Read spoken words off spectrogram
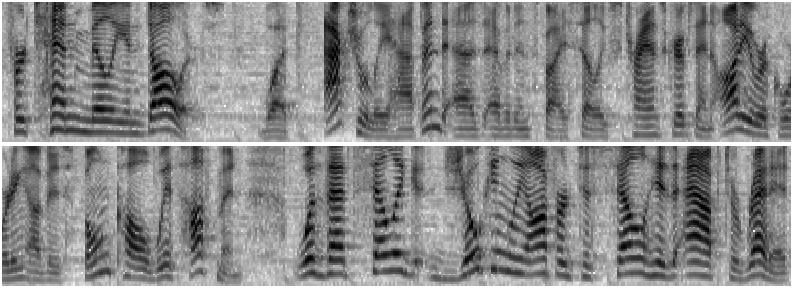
for $10 million. What actually happened, as evidenced by Selig's transcripts and audio recording of his phone call with Huffman, was that Selig jokingly offered to sell his app to Reddit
